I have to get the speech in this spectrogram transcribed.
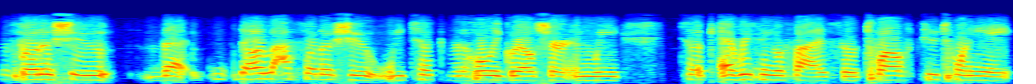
the photo shoot that our last photo shoot. We took the Holy Grail shirt and we took every single size, so 12 to 28,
